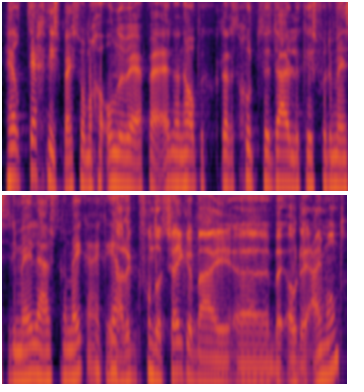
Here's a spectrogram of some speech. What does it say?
heel technisch bij sommige onderwerpen. En dan hoop ik dat het goed eh, duidelijk is voor de mensen die meeluisteren en meekijken. Ja. Nou, ik vond dat zeker bij, eh, bij OD Eimond.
